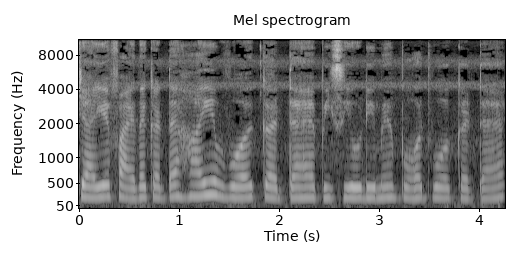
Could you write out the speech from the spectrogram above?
क्या ये फ़ायदा करता है? हाँ ये वर्क करता है पीसीओडी में बहुत वर्क करता है,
